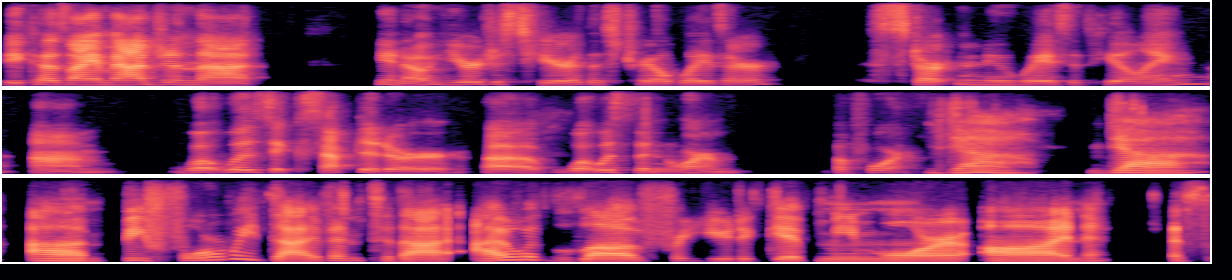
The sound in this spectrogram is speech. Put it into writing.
Because I imagine that, you know, you're just here, this trailblazer, starting new ways of healing. Um, what was accepted or uh, what was the norm before? Yeah. Yeah. Um, before we dive into that, I would love for you to give me more on, as,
